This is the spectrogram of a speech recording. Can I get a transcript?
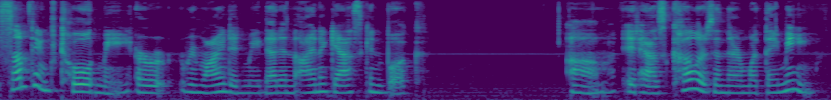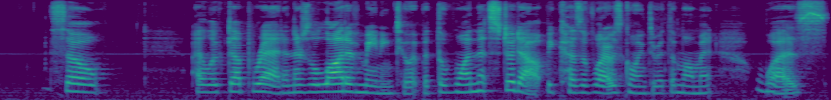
something told me or reminded me that in the Ina Gaskin book, um, it has colors in there and what they mean. So I looked up red, and there's a lot of meaning to it, but the one that stood out because of what I was going through at the moment was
